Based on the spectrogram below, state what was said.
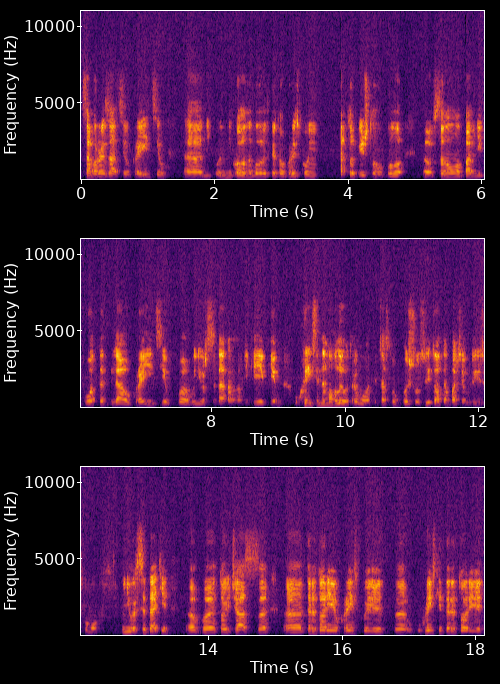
самореалізації українців. Ніколи не було відкрито українського університету. Більш того, було е, встановлено певні квоти для українців в університетах, завдяки яким українці не могли отримувати часто вищу освіту, а тим паче в Львівському університеті е, в той час е, території української е, українські території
